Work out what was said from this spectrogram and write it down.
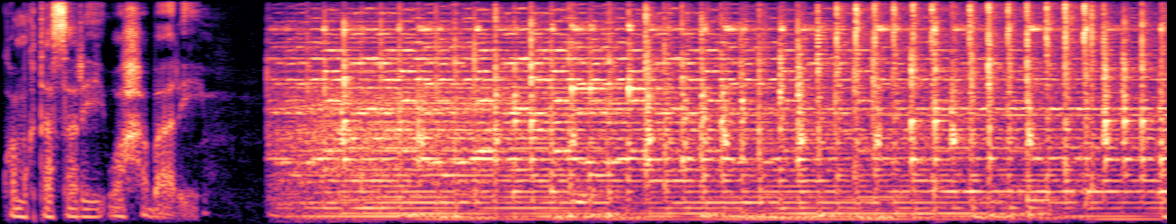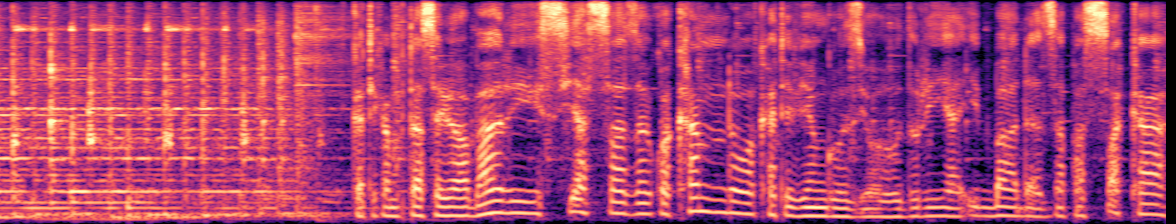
kwa muktasari wa habari. Katika muktasari wa habari, siasa zawekwa kando wakati viongozi wahudhuria ibada za Pasaka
